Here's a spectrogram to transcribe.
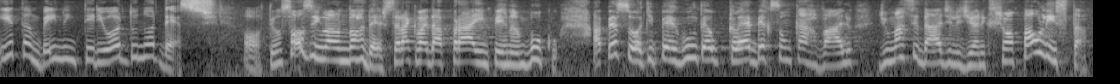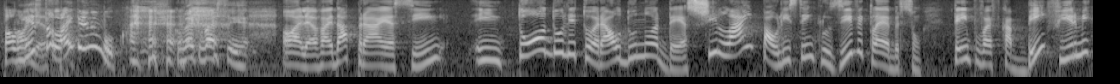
e também no interior do Nordeste. Ó, tem um solzinho lá no Nordeste. Será que vai dar praia em Pernambuco? A pessoa que pergunta é o Kleberson Carvalho, de uma cidade, Lidiane, que se chama Paulista. Paulista lá em Pernambuco. Como é que vai ser? Olha, vai dar praia sim em todo o litoral do Nordeste. E lá em Paulista, inclusive, Kleberson, tempo vai ficar bem firme,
